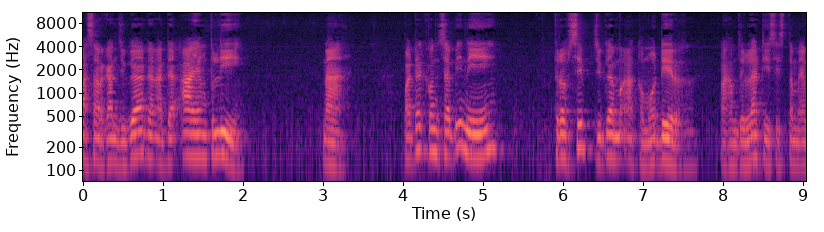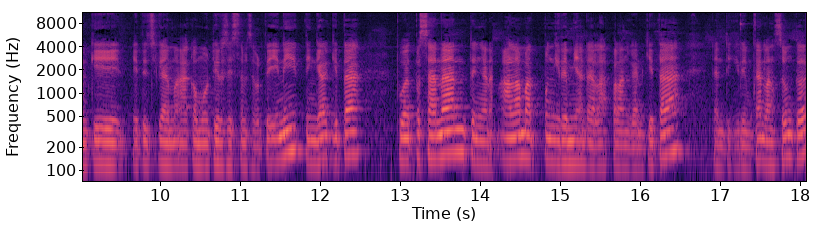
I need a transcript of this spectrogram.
pasarkan juga dan ada A yang beli. Nah pada konsep ini dropship juga mengakomodir. Alhamdulillah di sistem MG itu juga mengakomodir sistem seperti ini. Tinggal kita buat pesanan dengan alamat pengirimnya adalah pelanggan kita dan dikirimkan langsung ke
